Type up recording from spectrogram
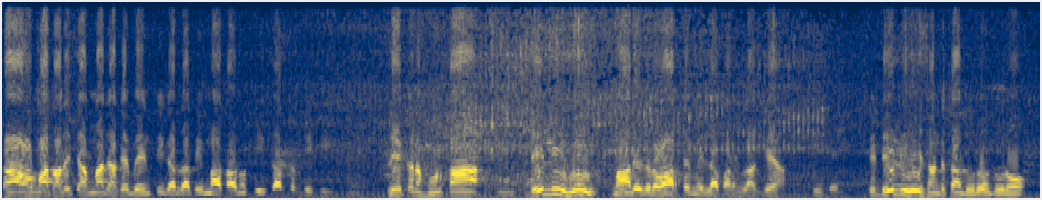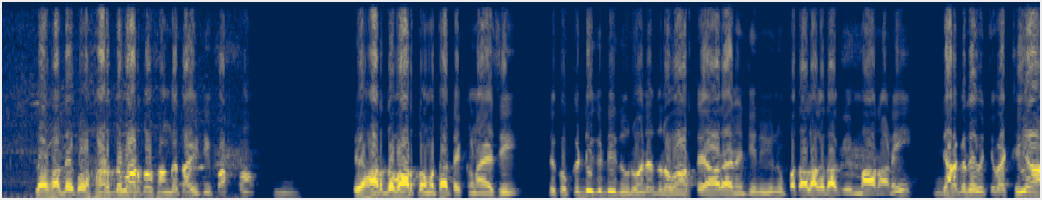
ਤਾਂ ਉਹ ਮਾਤਾ ਦੇ ਚਰਨਾਂ ਜਾ ਕੇ ਬੇਨਤੀ ਕਰਦਾ ਸੀ ਮਾਤਾ ਉਹਨੂੰ ਠੀਕ ਕਰ ਦਿੰਦੀ ਸੀ। ਲੇਕਿਨ ਹੁਣ ਤਾਂ ਡੇਲੀ ਹੀ ਮਾਂ ਦੇ ਦਰਬਾਰ ਤੇ ਮੇਲਾ ਭਰਨ ਲੱਗ ਗਿਆ। ਠੀਕ ਹੈ। ਤੇ ਡੇਲੀ ਹੀ ਸੰਗਤਾਂ ਦੂਰੋਂ ਦੂਰੋਂ ਲੈ ਸਾਡੇ ਕੋਲ ਹਰਦੁਆਰ ਤੋਂ ਸੰਗਤ ਆਈ ਸੀ ਪਰਸੋਂ। ਤੇ ਹਰਦੁਆਰ ਤੋਂ ਮੱਥਾ ਟੇਕਣ ਆਏ ਸੀ। ਦੇਖੋ ਕਿੱਡੀ ਕਿੱਡੀ ਦੂਰੋਂ ਇਹਦੇ ਦਰਬਾਰ ਤੇ ਆ ਰਹੇ ਨੇ ਜਿਹਨੂੰ ਜਿਹਨੂੰ ਪਤਾ ਲੱਗਦਾ ਕਿ ਮਾਂ ਰਾਣੀ ਜਰਗ ਦੇ ਵਿੱਚ ਬੈਠੀ ਆ।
